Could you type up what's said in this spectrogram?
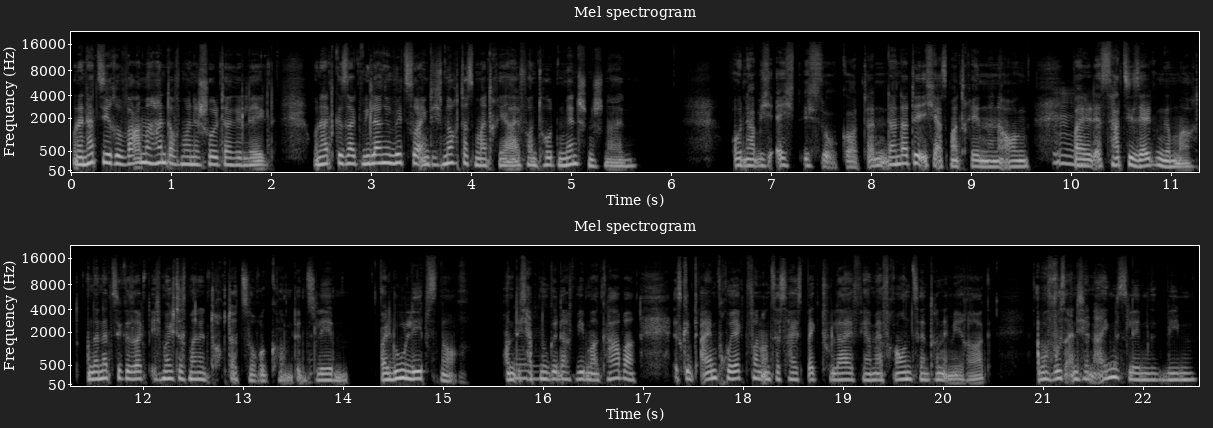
Und dann hat sie ihre warme Hand auf meine Schulter gelegt und hat gesagt, wie lange willst du eigentlich noch das Material von toten Menschen schneiden? Und habe ich echt, ich so, Gott, dann, dann hatte ich erstmal Tränen in den Augen, mhm. weil das hat sie selten gemacht. Und dann hat sie gesagt, ich möchte, dass meine Tochter zurückkommt ins Leben, weil du lebst noch. Und mhm. ich habe nur gedacht, wie makaber. Es gibt ein Projekt von uns, das heißt Back to Life. Wir haben ja Frauenzentren im Irak. Aber wo ist eigentlich ein eigenes Leben geblieben?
